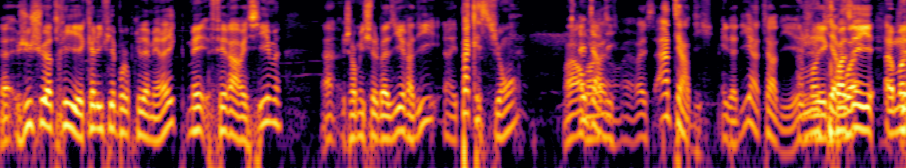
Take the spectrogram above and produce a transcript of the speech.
Euh, Juchuatri est qualifié pour le prix d'Amérique, mais Ferrarissime, hein, Jean-Michel Bazir a dit, il n'y pas question. Voilà, on va- Interdit. va interdit. Il a dit interdit. Et À je moins qu'il croisé- revoie,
